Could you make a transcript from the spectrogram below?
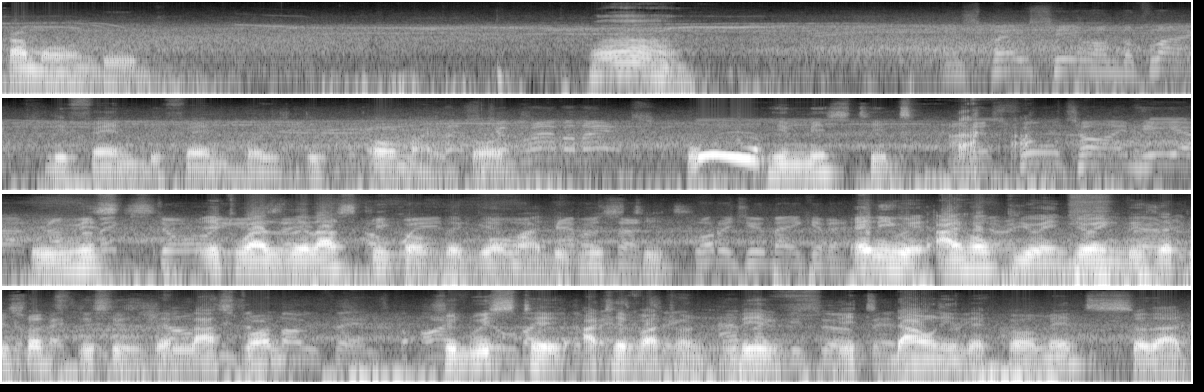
Come on, dude. Ah! And space here on the flank. Defend, defend, boys. De- oh my could god. Ooh, he missed it. And it's full time here. He and the big missed- it was the last kick of the game and he missed it. What did you make of it? Anyway, I hope you're enjoying these episodes. This is the last one. both ends, but I Should we stay at Everton? team, and they Leave it down in the comments so that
